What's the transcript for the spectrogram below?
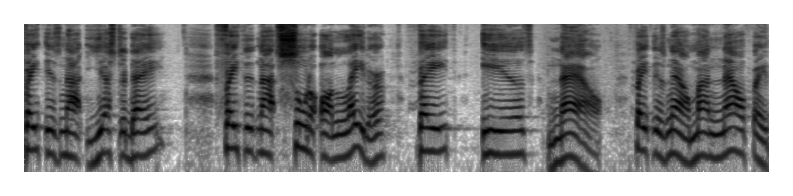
Faith is not yesterday. Faith is not sooner or later. Faith is now faith is now, my now faith.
